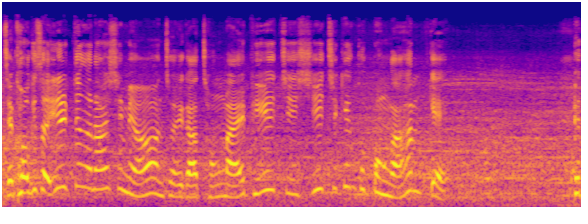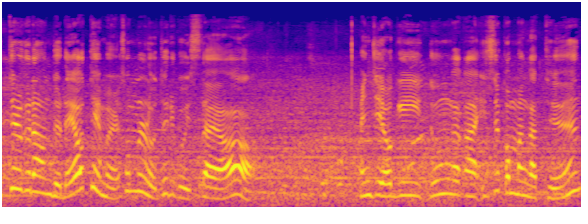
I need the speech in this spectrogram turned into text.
이제 거기서 1등을 하시면 저희가 정말 BHC 치킨 쿠폰과 함께 배틀그라운드 레어템을 선물로 드리고 있어요. 왠지 여기 누군가가 있을 것만 같은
